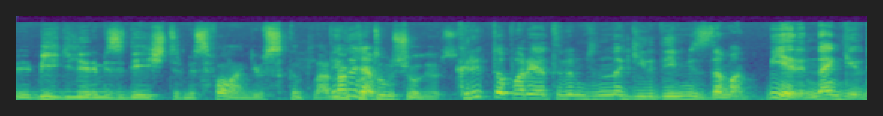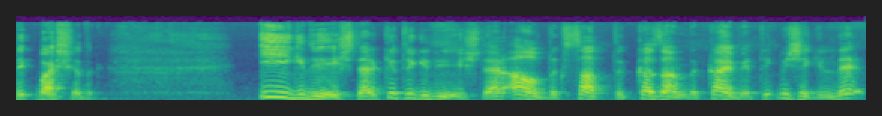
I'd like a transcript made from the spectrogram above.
e, bilgilerimizi değiştirmesi falan gibi sıkıntılardan Peki hocam, kurtulmuş oluyoruz. Kripto para yatırımcılığına girdiğimiz zaman bir yerinden girdik başladık. İyi gidiyor işler, kötü gidiyor işler. Aldık, sattık, kazandık, kaybettik bir şekilde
